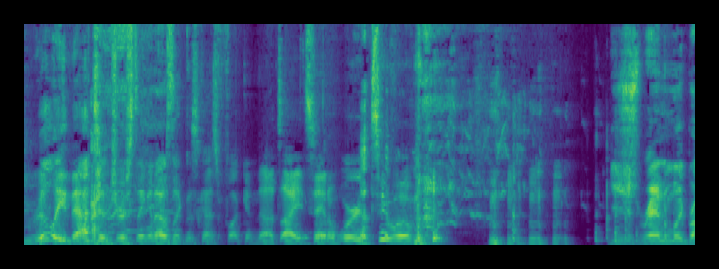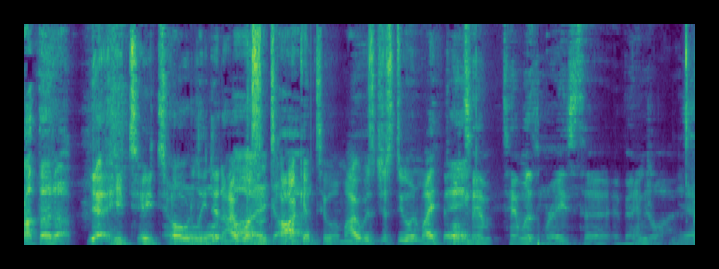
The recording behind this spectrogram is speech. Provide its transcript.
"Really? That's interesting." And I was like, "This guy's fucking nuts." I ain't saying a word to him. you just randomly brought that up. yeah, he, he totally Oh did. I wasn't God. talking to him. I was just doing my Well, thing. Tim Tim was raised to evangelize. Yeah.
